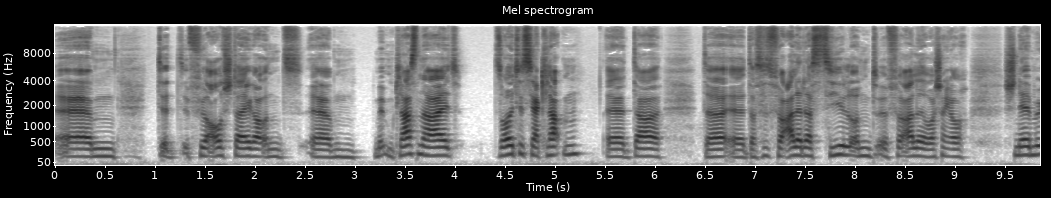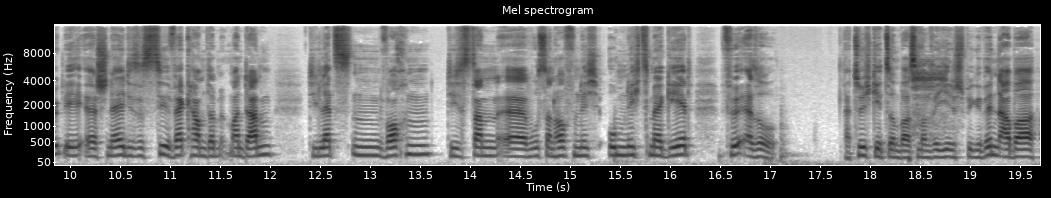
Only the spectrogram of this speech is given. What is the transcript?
ähm, für Aufsteiger und ähm, mit dem Klassenerhalt sollte es ja klappen. Äh, da, da, äh, das ist für alle das Ziel und äh, für alle wahrscheinlich auch schnell möglich, äh, schnell dieses Ziel weg haben, damit man dann die letzten Wochen, die es dann, wo es dann hoffentlich um nichts mehr geht, für, also Natürlich geht es um was, man will jedes Spiel gewinnen, aber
